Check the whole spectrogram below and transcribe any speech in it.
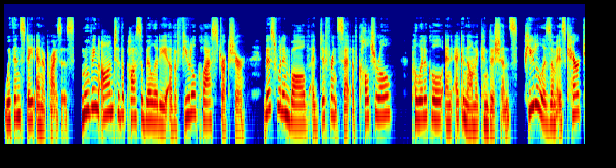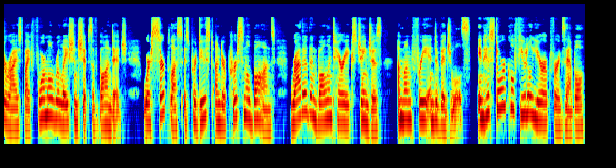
within state enterprises. Moving on to the possibility of a feudal class structure, this would involve a different set of cultural, political, and economic conditions. Feudalism is characterized by formal relationships of bondage, where surplus is produced under personal bonds rather than voluntary exchanges among free individuals. In historical feudal Europe, for example,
